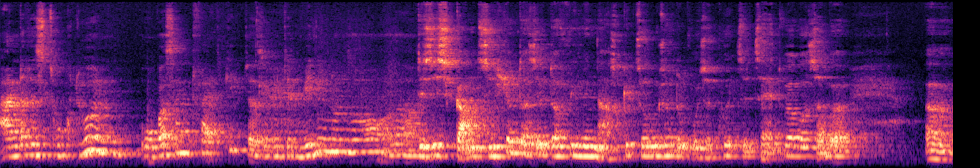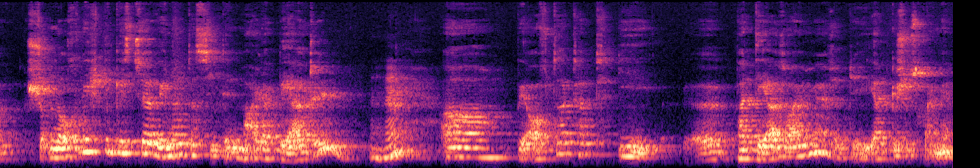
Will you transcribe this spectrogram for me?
andere Struktur in Obersanktweit gibt, also mit den Villen und so? Oder? Das ist ganz sicher, dass er da viele nachgezogen sind, obwohl es eine kurze Zeit war, was aber äh, schon noch wichtig ist zu erwähnen, dass sie den Maler Bergel mhm. äh, beauftragt hat, die äh, Parterräume, also die Erdgeschossräume,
